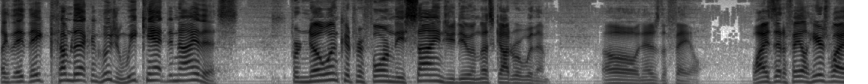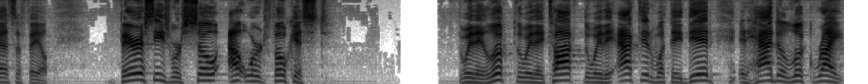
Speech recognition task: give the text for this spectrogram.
Like they, they come to that conclusion. We can't deny this. For no one could perform these signs you do unless God were with them. Oh, and there's the fail. Why is that a fail? Here's why that's a fail. Pharisees were so outward focused. The way they looked, the way they talked, the way they acted, what they did, it had to look right.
